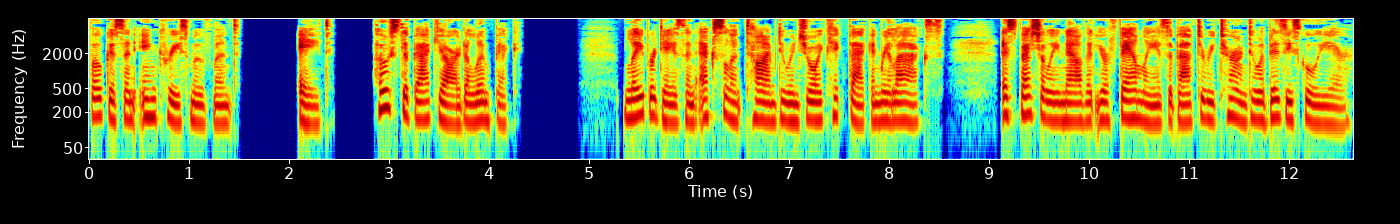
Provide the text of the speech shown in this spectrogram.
focus, and increase movement. 8. Host a backyard Olympic. Labor Day is an excellent time to enjoy kickback and relax, especially now that your family is about to return to a busy school year.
